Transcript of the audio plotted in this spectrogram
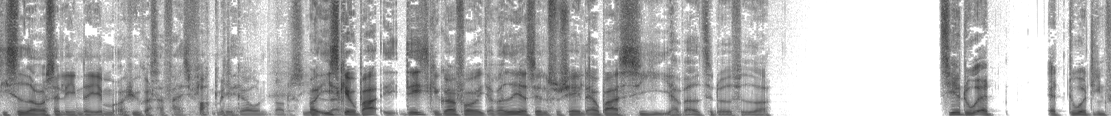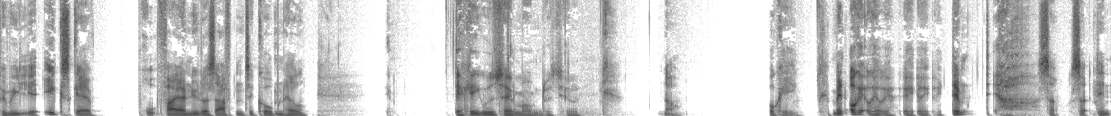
De sidder også alene derhjemme og hygger sig faktisk fint Fuck, med det det. gør ondt, når du siger Og det I skal jo bare, det I skal gøre for at redde jer selv socialt, er jo bare at sige, at I har været til noget federe. Siger du, at, at du og din familie ikke skal fejre nytårsaften til Copenhagen? Jeg kan ikke udtale mig om det, Tjelle. Okay. Men okay, okay, okay. okay, okay. Dem, oh, så, så den...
